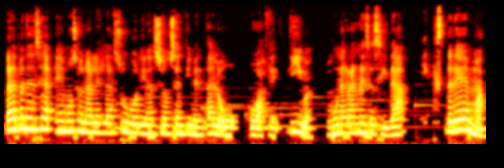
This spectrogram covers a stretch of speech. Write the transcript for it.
La dependencia emocional es la subordinación sentimental o, o afectiva, es una gran necesidad extrema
